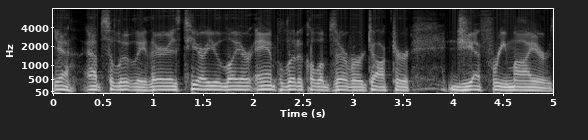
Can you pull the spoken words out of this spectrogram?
Yeah, absolutely. There is TRU lawyer and political observer Dr. Jeffrey Myers.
